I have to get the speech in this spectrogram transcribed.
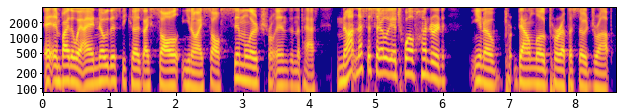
and by the way, I know this because I saw, you know, I saw similar trends in the past. Not necessarily a 1200 you know per download per episode drop.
